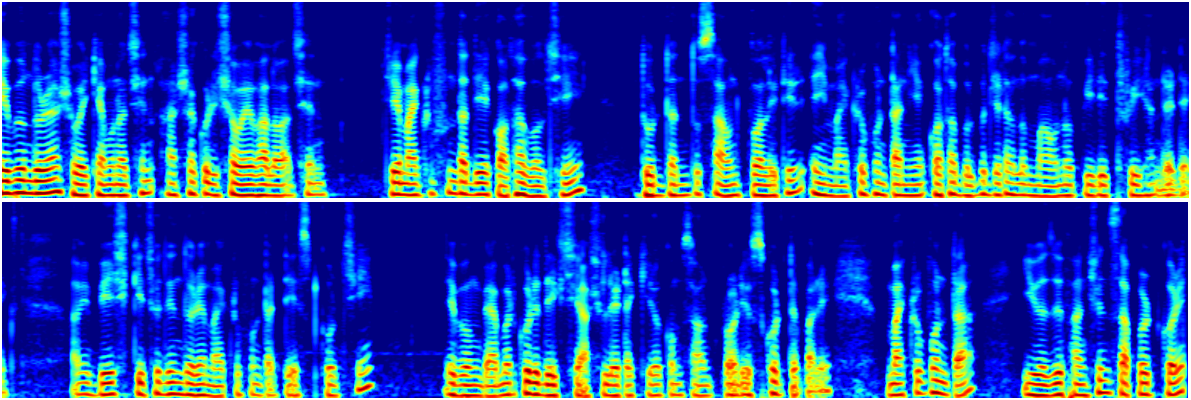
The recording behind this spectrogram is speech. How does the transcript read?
এই বন্ধুরা, সবাই কেমন আছেন? আশা করি সবাই ভালো আছেন। যে মাইক্রোফোনটা দিয়ে কথা বলছি, দুর্দান্ত সাউন্ড কোয়ালিটির এই মাইক্রোফোনটা নিয়ে কথা বলব, যেটা হলো Maono PD three hundred X. আমি বেশ কিছুদিন ধরে মাইক্রোফোনটা টেস্ট করছি। এবং ব্যবহার করে দেখছি আসলে এটা কীরকম সাউন্ড প্রডিউস করতে পারে। মাইক্রোফোনটা ইউএসবি ফাংশন সাপোর্ট করে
